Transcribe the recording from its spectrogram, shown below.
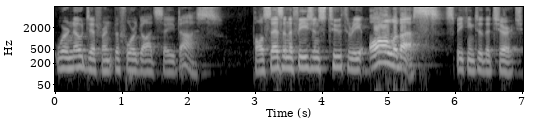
were no different before God saved us. Paul says in Ephesians 2 3, all of us, speaking to the church,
